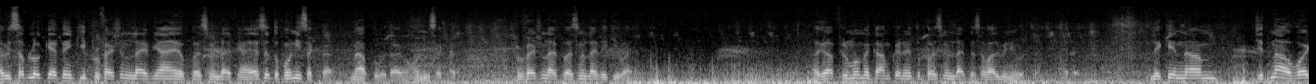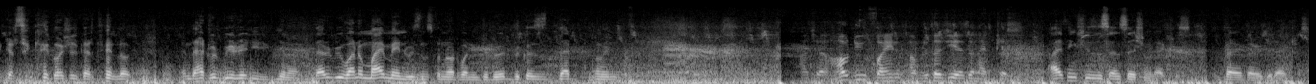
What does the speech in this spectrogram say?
अभी सब लोग कहते हैं कि प्रोफेशनल लाइफ यहाँ है पर्सनल लाइफ यहाँ है। ऐसे तो हो नहीं सकता मैं आपको बता रहा हूँ हो नहीं सकता। प्रोफेशनल लाइफ पर्सनल लाइफ एक ही बात है। अगर आप फ़िल्मों में काम कर रहे हैं तो पर्सनल लाइफ का सवाल भी नहीं उठता। लेकिन um, जितना अवॉइड कर सकते हैं कोशिश करते हैं लोग and that would be really you know that would be one of my main reasons for not wanting to do it because that I mean How do you find Amritaji as an actress? I think she's a sensational actress. Very, very good actress.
